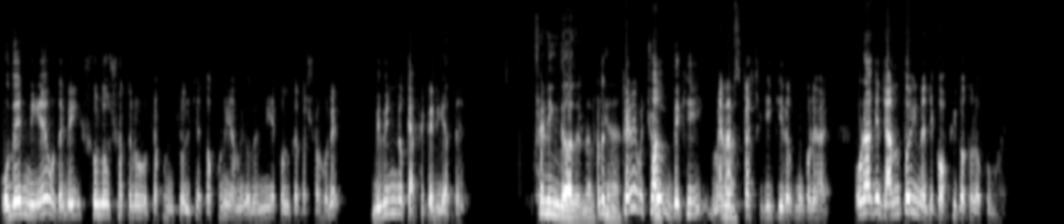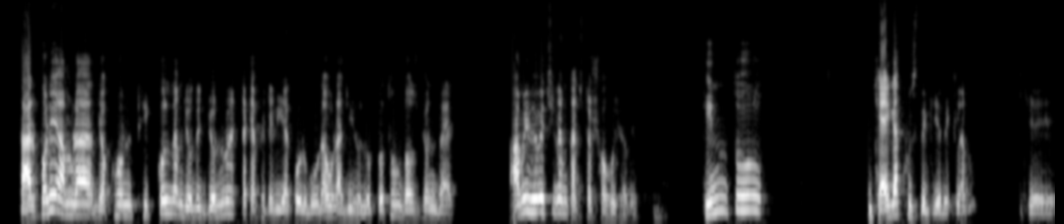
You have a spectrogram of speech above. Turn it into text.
ওদের নিয়ে ওদের এই ষোলো সতেরো যখন চলছে তখনই আমি ওদের নিয়ে কলকাতা শহরে বিভিন্ন ক্যাফেটেরিয়াতে ট্রেনিং দেওয়ালেন আর মানে কি হ্যাঁ। চল দেখি ম্যানার্সটা কি কি রকম করে হয়। ওরা আগে জানতোই না যে কফি কত রকম হয়। তারপরে আমরা যখন ঠিক করলাম যে ওদের জন্য একটা ক্যাফেটেরিয়া করব ওরাও রাজি হলো প্রথম দশজন ব্যাচ। আমি ভেবেছিলাম কাজটা সহজ হবে। কিন্তু জায়গা খুঁজতে গিয়ে দেখলাম যে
